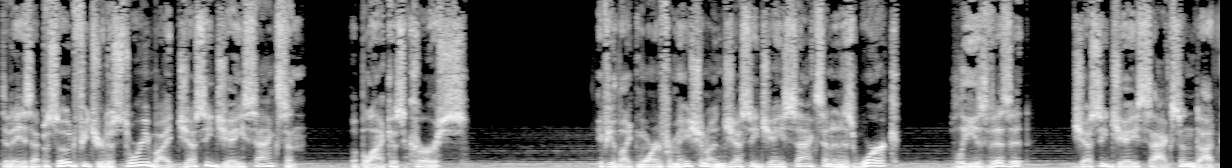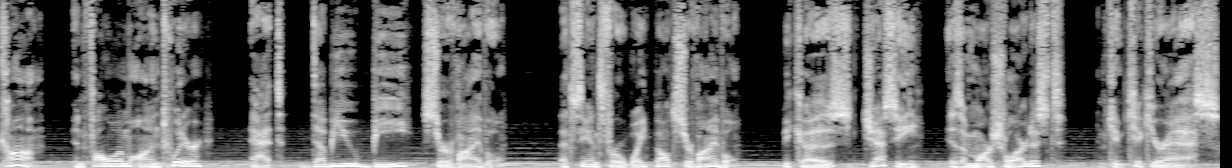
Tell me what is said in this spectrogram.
Today's episode featured a story by Jesse J. Saxon, The Blackest Curse. If you'd like more information on Jesse J. Saxon and his work, please visit jessejsaxon.com and follow him on Twitter at WB Survival. That stands for White Belt Survival because Jesse is a martial artist and can kick your ass.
